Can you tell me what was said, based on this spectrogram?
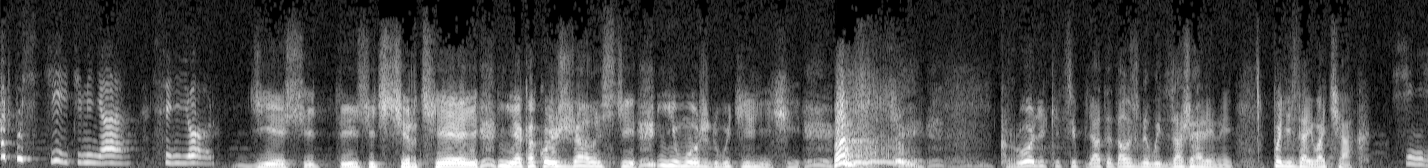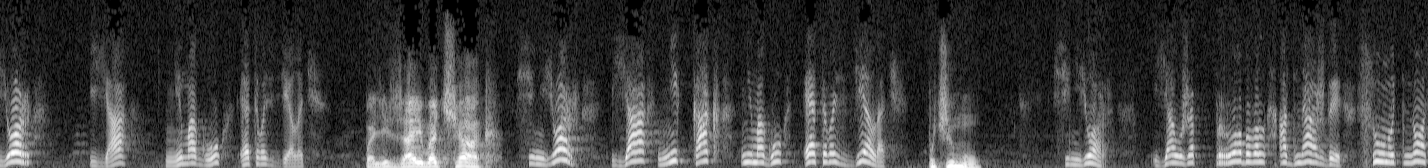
отпустите меня, сеньор. Десять тысяч чертей, ни о какой жалости не может быть и речи. Кролики, цыплята должны быть зажарены. Полезай в очаг. Сеньор, я не могу этого сделать. Полезай в очаг. Сеньор, я никак не могу этого сделать. Почему? Сеньор, Я уже пробовал однажды сунуть нос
